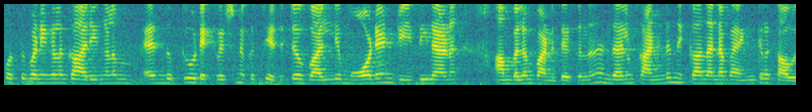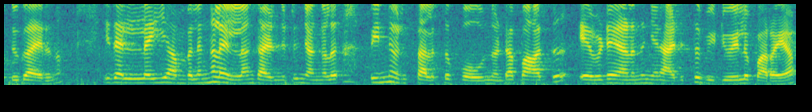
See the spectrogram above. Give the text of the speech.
കൊത്തുപണികളും കാര്യങ്ങളും എന്തൊക്കെയോ ഡെക്കറേഷനൊക്കെ ചെയ്തിട്ട് വലിയ മോഡേൺ രീതിയിലാണ് അമ്പലം പണിതേക്കുന്നത്. എന്തായാലും കണ്ടു നിൽക്കാൻ തന്നെ ഭയങ്കര കൗതുകമായിരുന്നു. ഇതെല്ലാം ഈ അമ്പലങ്ങളെല്ലാം കഴിഞ്ഞിട്ട് ഞങ്ങൾ പിന്നെ ഒരു സ്ഥലത്ത് പോകുന്നുണ്ട്. അപ്പോൾ അത് എവിടെയാണെന്ന് ഞാൻ അടുത്ത വീഡിയോയിൽ പറയാം.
